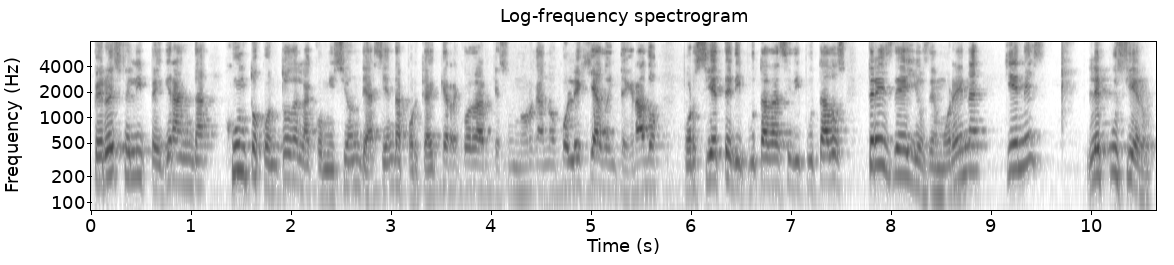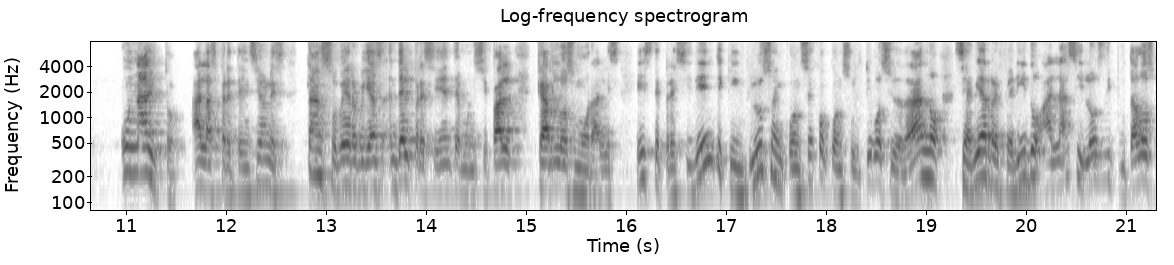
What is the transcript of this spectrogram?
pero es Felipe Granda junto con toda la Comisión de Hacienda, porque hay que recordar que es un órgano colegiado integrado por siete diputadas y diputados, tres de ellos de Morena, quienes le pusieron un alto a las pretensiones tan soberbias del presidente municipal Carlos Morales. Este presidente que incluso en Consejo Consultivo Ciudadano se había referido a las y los diputados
